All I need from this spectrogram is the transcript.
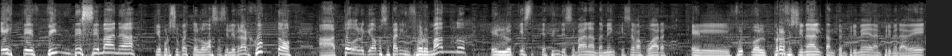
este fin de semana, que por supuesto lo vas a celebrar junto a todo lo que vamos a estar informando en lo que es este fin de semana también que se va a jugar el fútbol profesional, tanto en primera, en primera B,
